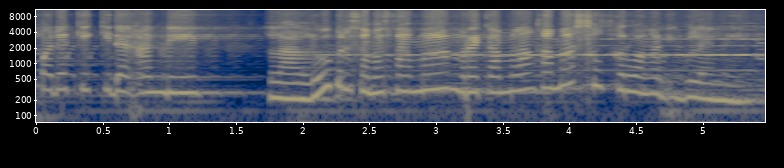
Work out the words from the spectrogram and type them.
kepada Kiki dan Andi. Lalu bersama-sama mereka melangkah masuk ke ruangan Ibu Leni.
